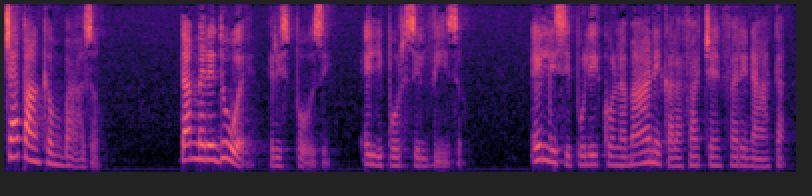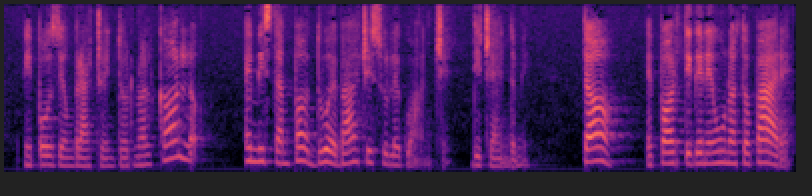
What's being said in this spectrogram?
ciapa anche un vaso. Dammene due, risposi e gli porsi il viso. Egli si pulì con la manica la faccia infarinata, mi pose un braccio intorno al collo e mi stampò due baci sulle guance, dicendomi: To, e portighene uno a topare.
